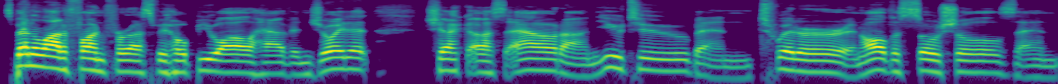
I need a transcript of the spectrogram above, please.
It's been a lot of fun for us. We hope you all have enjoyed it check us out on YouTube and Twitter and all the socials and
